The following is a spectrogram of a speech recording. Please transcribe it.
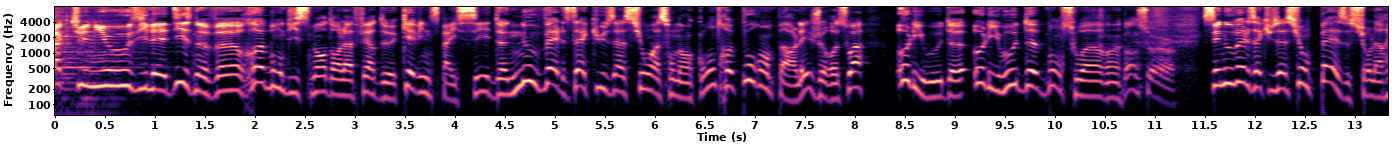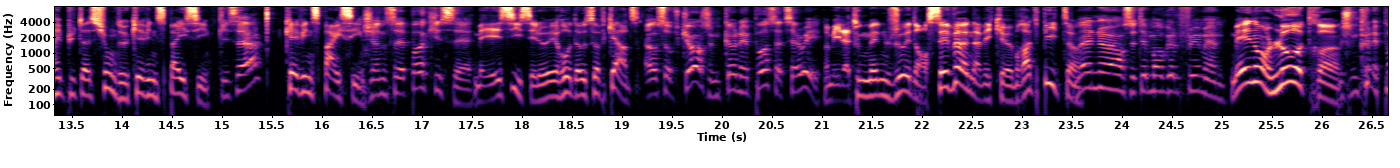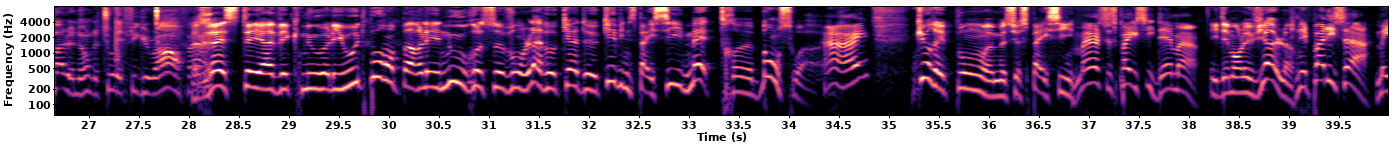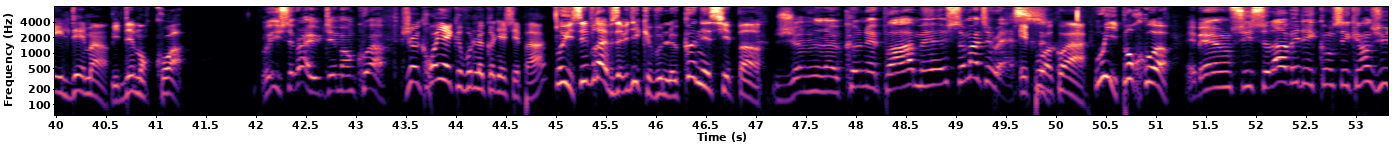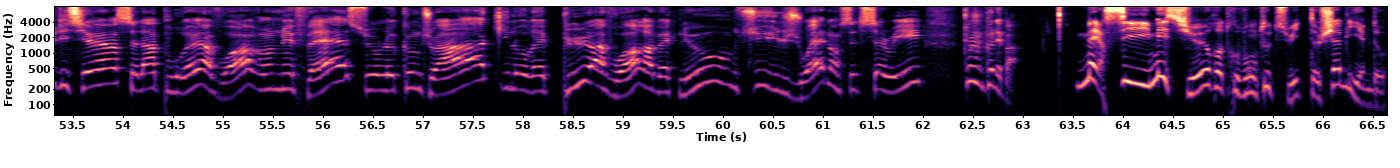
Actu News, il est 19h, rebondissement dans l'affaire de Kevin Spacey, de nouvelles accusations à son encontre. Pour en parler, je reçois Hollywood. Hollywood, bonsoir. Bonsoir. Ces nouvelles accusations pèsent sur la réputation de Kevin Spacey. Qui c'est Kevin Spacey. Je ne sais pas qui c'est. Mais si, c'est le héros d'House of Cards. House of Cards, je ne connais pas cette série. Non mais il a tout de même joué dans Seven avec euh, Brad Pitt. Mais non, c'était Morgan Freeman. Mais non, l'autre Je ne connais pas le nom de tous les figurants, enfin. Restez avec nous Hollywood. Pour en parler, nous recevons l'avocat de Kevin Spacey, Maître Bonsoir. Hi, Que répond euh, Monsieur Spacey? Monsieur Spacey dément. Il dément le viol? Je n'ai pas dit ça, mais il dément. Il dément quoi? Oui, c'est vrai, il dément quoi? Je croyais que vous ne le connaissiez pas. Oui, c'est vrai, vous avez dit que vous ne le connaissiez pas. Je ne le connais pas, mais ça m'intéresse. Et pourquoi Oui, pourquoi? Eh bien, si cela avait des conséquences judiciaires, cela pourrait avoir un effet sur le contrat qu'il aurait pu avoir avec nous s'il jouait dans cette série que je ne connais pas. Merci, messieurs. Retrouvons tout de suite Chablis Hebdo.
